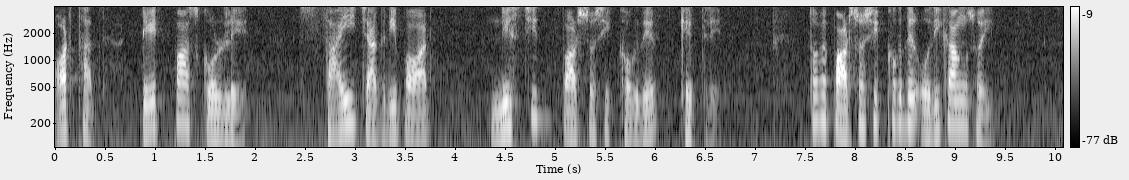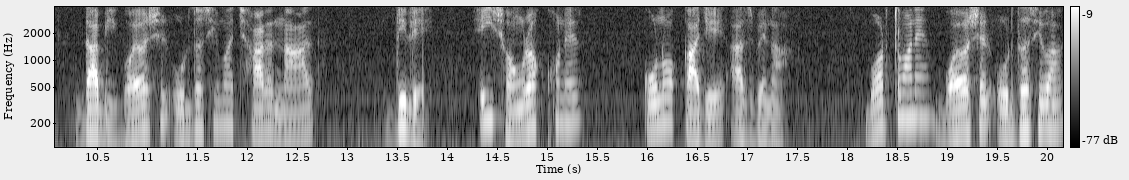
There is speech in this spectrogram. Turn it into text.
অর্থাৎ টেট পাস করলে স্থায়ী চাকরি পাওয়ার নিশ্চিত পার্শ্ব শিক্ষকদের ক্ষেত্রে। তবে পার্শ্ব শিক্ষকদের অধিকাংশই দাবি বয়সের ঊর্ধ্বসীমা ছাড় না দিলে এই সংরক্ষণের কোনো কাজে আসবে না। বর্তমানে বয়সের ঊর্ধ্বসীমা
